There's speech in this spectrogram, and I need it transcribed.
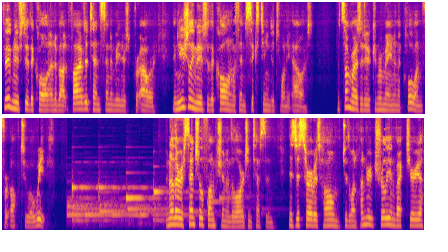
Food moves through the colon at about 5 to 10 centimeters per hour and usually moves through the colon within 16 to 20 hours, but some residue can remain in the colon for up to a week. Another essential function of the large intestine is to serve as home to the 100 trillion bacteria,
